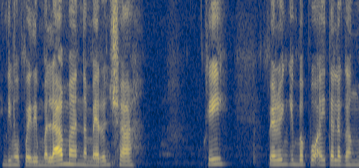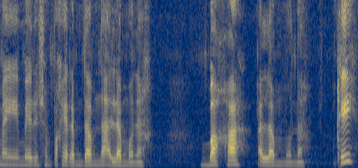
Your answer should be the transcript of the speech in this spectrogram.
hindi mo pwedeng malaman na meron siya. Okay? Pero yung iba po ay talagang may meron siyang pakiramdam na alam mo na. Baka alam mo na. Okay?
